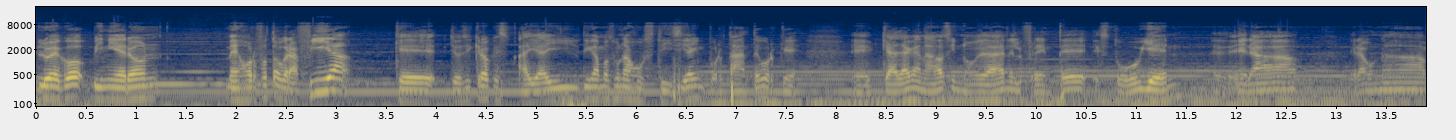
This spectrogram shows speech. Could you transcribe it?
Luego vinieron mejor fotografía, que yo sí creo que hay ahí, digamos, una justicia importante porque eh, que haya ganado sin novedad en el frente estuvo bien, eh, era, era una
